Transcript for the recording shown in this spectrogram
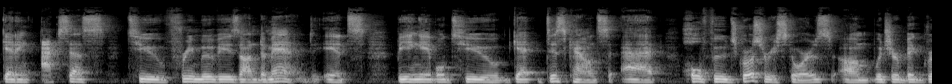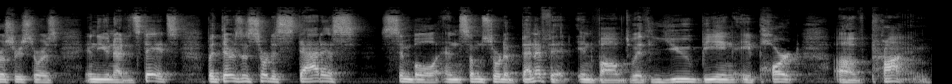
getting access to free movies on demand. It's being able to get discounts at Whole Foods grocery stores, um, which are big grocery stores in the United States. But there's a sort of status symbol and some sort of benefit involved with you being a part of Prime.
